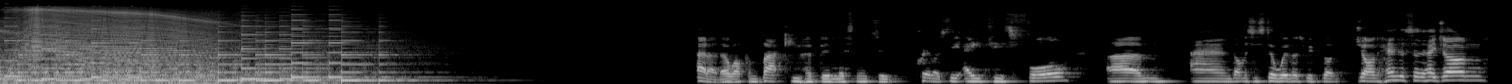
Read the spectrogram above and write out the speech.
Hello there, welcome back. You have been listening to pretty much the 80s fall. Um, and obviously, still with us, we've got John Henderson. Hey, John.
